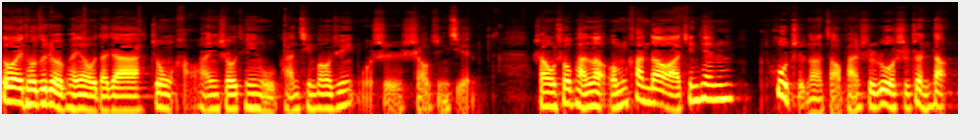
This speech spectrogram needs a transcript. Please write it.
各位投资者朋友，大家中午好，欢迎收听午盘情报君，我是邵俊杰。上午收盘了，我们看到啊，今天沪指呢早盘是弱势震荡，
